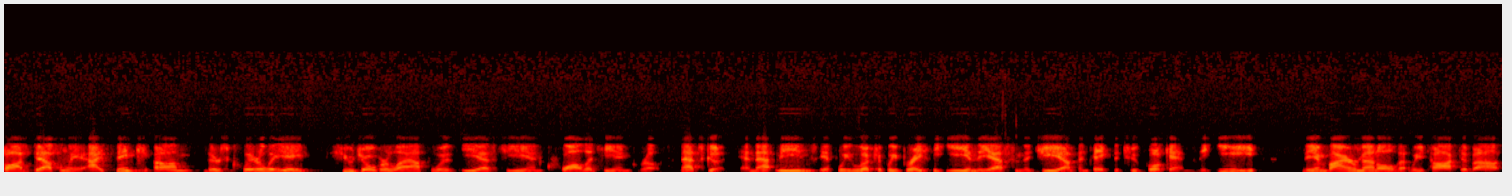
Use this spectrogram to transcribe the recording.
Bob, definitely. I think um, there's clearly a huge overlap with ESG and quality and growth. That's good. And that means if we look, if we break the E and the S and the G up and take the two bookends, the E, the environmental that we talked about,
